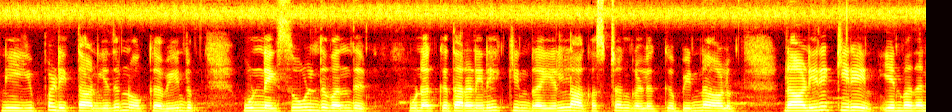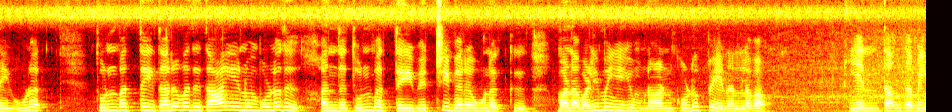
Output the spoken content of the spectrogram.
நீ இப்படித்தான் எதிர்நோக்க வேண்டும். உன்னை சூழ்ந்து வந்து உனக்கு தர நினைக்கின்ற எல்லா கஷ்டங்களுக்கு பின்னாலும் நான் இருக்கிறேன் என்பதனை உணர். துன்பத்தை தருவது தாய் எனும் பொழுது அந்த துன்பத்தை வெற்றி பெற உனக்கு மன வலிமையையும் நான் கொடுப்பேன் அல்லவா? என் தங்கமே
